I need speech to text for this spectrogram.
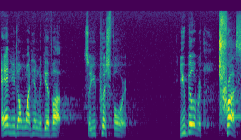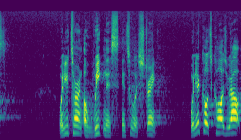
and you don't want him to give up. So you push forward. You build trust when you turn a weakness into a strength. When your coach calls you out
